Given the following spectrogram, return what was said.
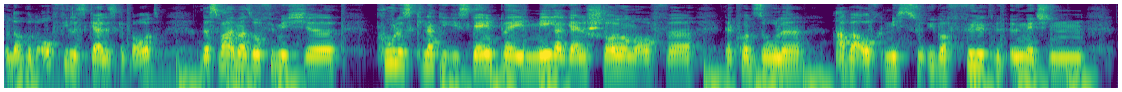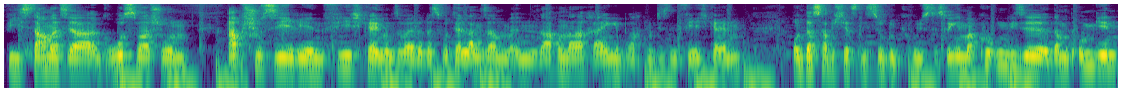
Und da wurde auch vieles Geiles gebaut. Das war immer so für mich äh, cooles, knackiges Gameplay, mega geile Steuerung auf äh, der Konsole, aber auch nicht zu überfüllt mit irgendwelchen, wie es damals ja groß war, schon Abschussserien, Fähigkeiten und so weiter. Das wurde ja langsam in, nach und nach reingebracht mit diesen Fähigkeiten. Und das habe ich jetzt nicht so begrüßt. Deswegen mal gucken, wie sie damit umgehen.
